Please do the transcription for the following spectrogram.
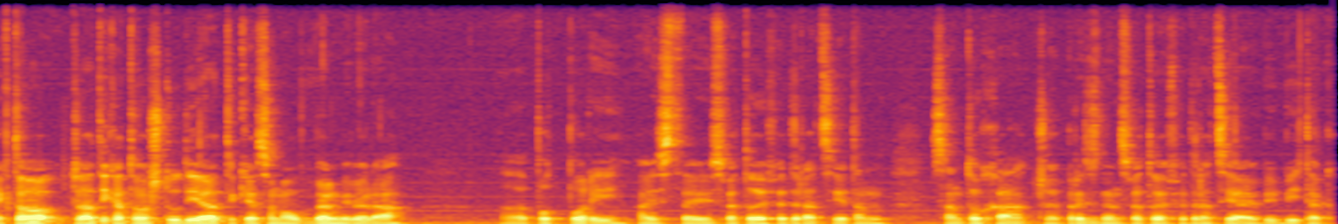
Tak to, čo sa týka toho štúdia, tak ja som mal veľmi veľa e, podpory aj z tej Svetovej federácie, tam Santocha, čo je prezident Svetovej federácie IFBB, tak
